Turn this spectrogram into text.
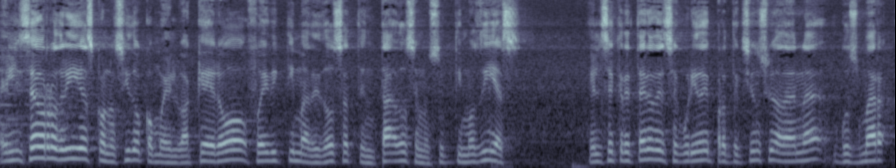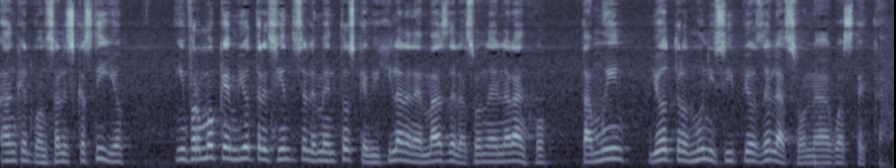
Eliseo Rodríguez, conocido como el Vaquero, fue víctima de dos atentados en los últimos días. El secretario de Seguridad y Protección Ciudadana, Guzmán Ángel González Castillo, informó que envió 300 elementos que vigilan además de la zona de Naranjo, Tamuín y otros municipios de la zona huasteca.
